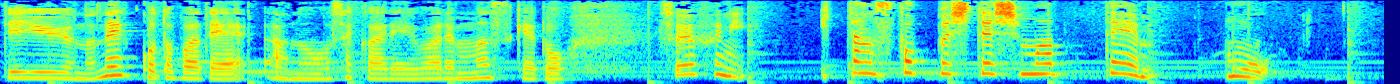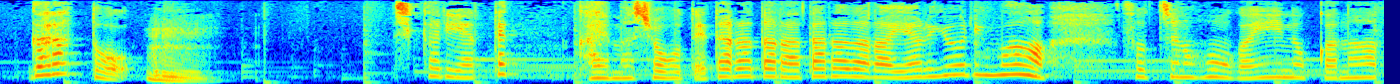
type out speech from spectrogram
ていうようなね言葉であの世界で言われますけどそういうふうに一旦ストップしてしまってもうガラッとうん。しっかりやって変えましょうってダラダラダラダラやるよりはそっちの方がいいのかなっ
